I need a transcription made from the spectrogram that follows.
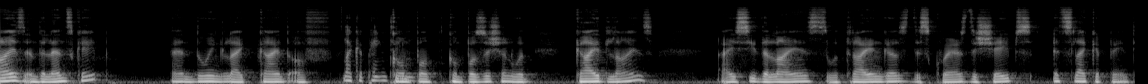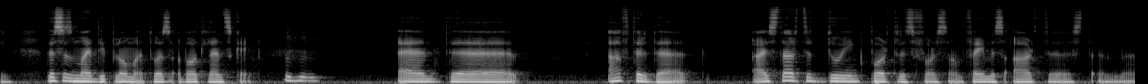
lines in the landscape and doing like kind of Like a painting. compo- composition with guidelines. I see the lines with triangles, the squares, the shapes. It's like a painting. This is my diploma. It was about landscape. hmm And uh, after that, I started doing portraits for some famous artists and uh,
